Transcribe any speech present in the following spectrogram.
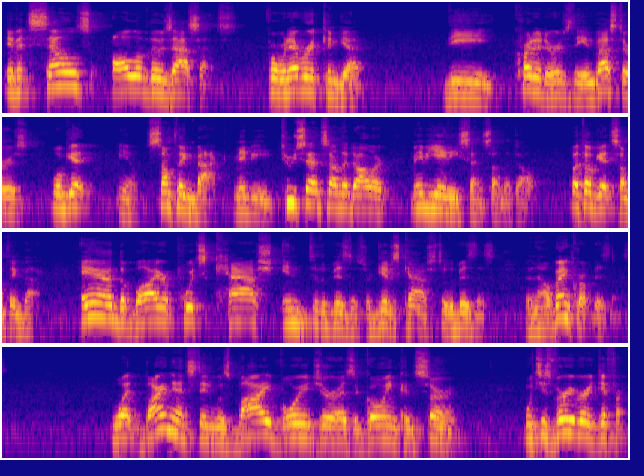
If it sells all of those assets for whatever it can get, the creditors, the investors, will get you know something back. Maybe two cents on the dollar, maybe 80 cents on the dollar, but they'll get something back. And the buyer puts cash into the business or gives cash to the business, the now bankrupt business. What Binance did was buy Voyager as a going concern which is very, very different.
